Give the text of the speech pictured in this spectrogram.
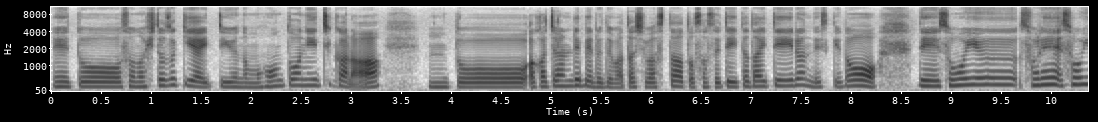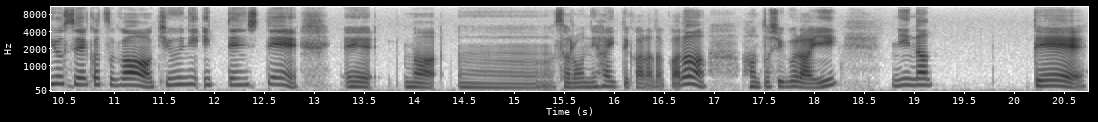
えっ、ー、とその人付き合いっていうのも本当に一からうんと赤ちゃんレベルで私はスタートさせていただいているんですけどでそういうそれそういう生活が急に一転して、えーまあうんサロンに入ってからだから半年ぐらいになって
